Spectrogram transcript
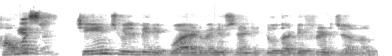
how yes, much sir. Change will be required when you send it to the different journal?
